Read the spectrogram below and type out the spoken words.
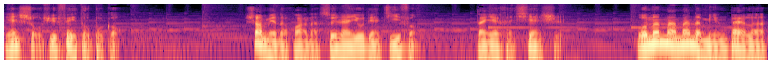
连手续费都不够。上面的话呢，虽然有点讥讽，但也很现实。我们慢慢的明白了，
